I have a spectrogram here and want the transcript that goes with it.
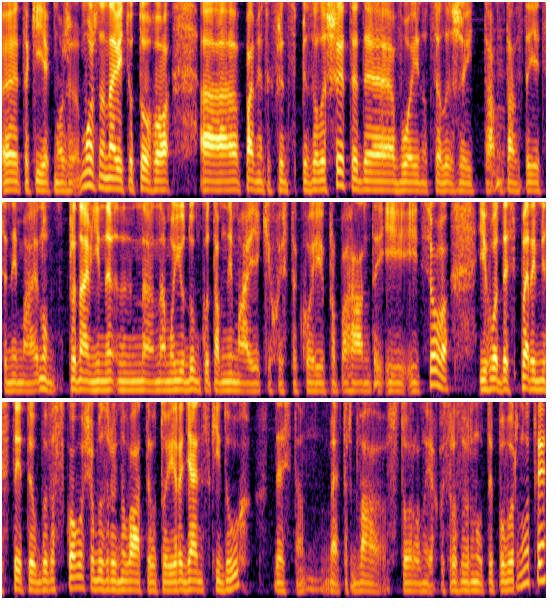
е, Такий, як може, можна навіть у того е, пам'ятник, в принципі, залишити, де воїн це лежить. Там, там, здається, немає. Ну, принаймні, не, на, на мою думку, там немає якихось такої пропаганди і, і цього. Його десь перемістити обов'язково, щоб зруйнувати той радянський дух. Десь там метр-два в сторону якось розвернути, повернути.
